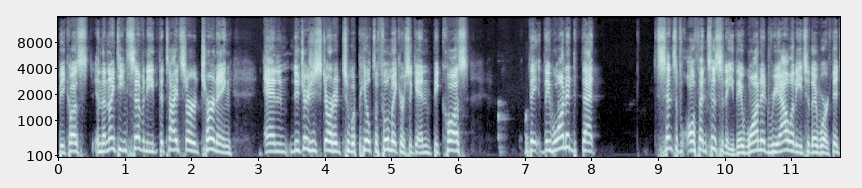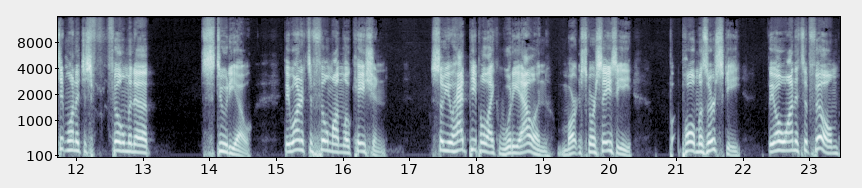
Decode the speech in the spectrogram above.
Because in the 1970s, the tide started turning and New Jersey started to appeal to filmmakers again because they, they wanted that sense of authenticity. They wanted reality to their work. They didn't want to just film in a studio, they wanted to film on location. So you had people like Woody Allen, Martin Scorsese, P- Paul Mazursky. They all wanted to film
